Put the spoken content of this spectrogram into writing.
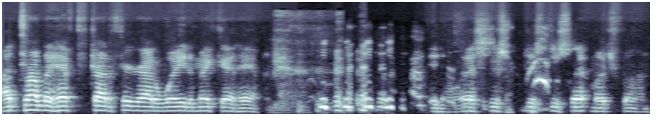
I'd probably have to try to figure out a way to make that happen. you know, that's just just just that much fun.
